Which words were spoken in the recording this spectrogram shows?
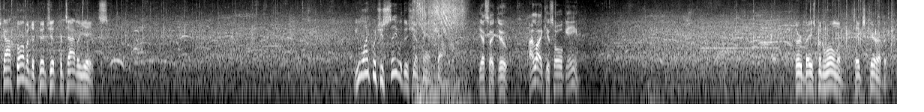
Scott Thorman to pinch hit for Tyler Yates. You like what you see with this young man, Pat? Yes, I do. I like his whole game. Third baseman Rolen takes care of it.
